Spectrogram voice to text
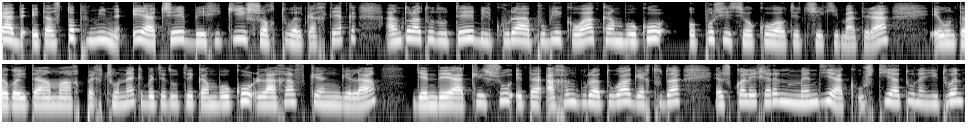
CAD eta Stop Min EH berriki sortu elkarteak antolatu dute bilkura publikoa kanboko oposizioko autetxeekin batera. Eunta goita amar pertsonek bete dute kanboko lagazken gela, jendea kesu eta ahanguratua gertu da Euskal mendiak ustiatu nahi dituen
